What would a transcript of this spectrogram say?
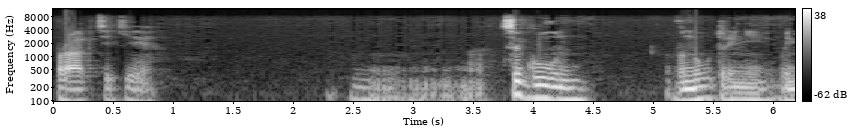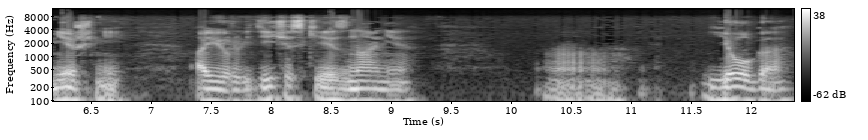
практики, цигун, внутренний, внешний, аюрведические знания, а, йога.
